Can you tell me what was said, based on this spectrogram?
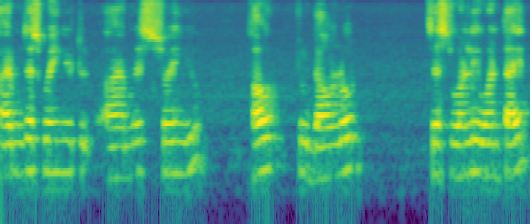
I'm just going you to I'm just showing you how to download just only one tile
